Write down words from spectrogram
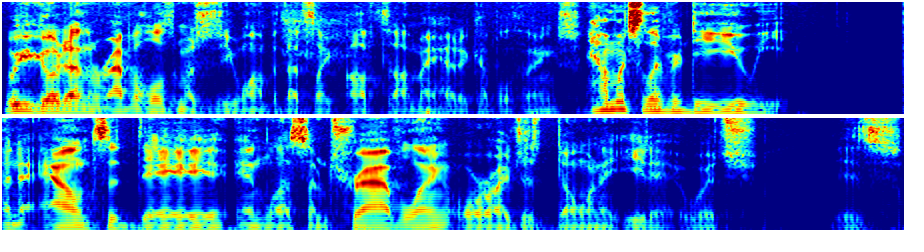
we could go down the rabbit hole as much as you want, but that's like off the top of my head a couple of things. How much liver do you eat? An ounce a day, unless I'm traveling or I just don't want to eat it, which is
